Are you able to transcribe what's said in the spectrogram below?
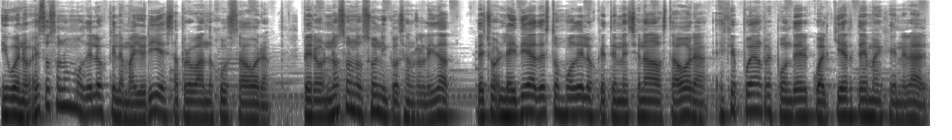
Y bueno, estos son los modelos que la mayoría está probando justo ahora, pero no son los únicos en realidad. De hecho, la idea de estos modelos que te he mencionado hasta ahora es que puedan responder cualquier tema en general,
